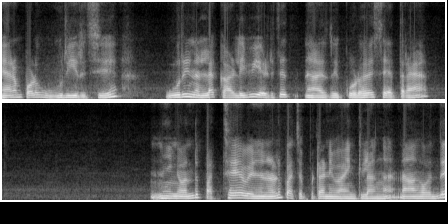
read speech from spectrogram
நேரம் போல் ஊறிடுச்சு ஊறி நல்லா கழுவி எடுத்து நான் அது கூடவே சேர்த்துறேன். நீங்கள் வந்து பச்சையாக வேணும்னாலும் பச்சை பட்டாணி வாங்கிக்கலாங்க. நாங்கள் வந்து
